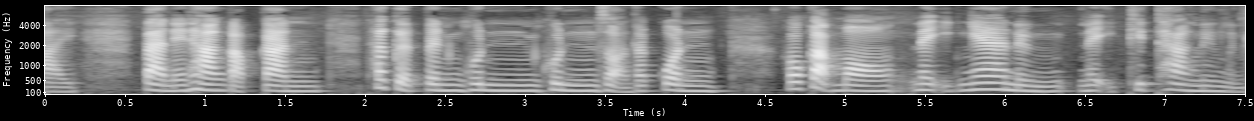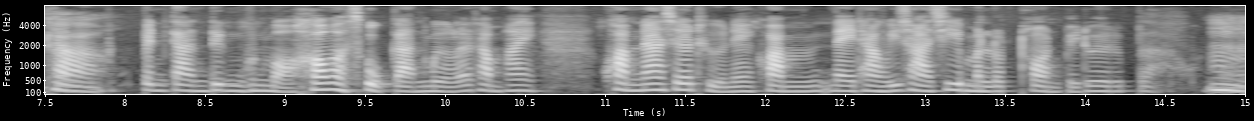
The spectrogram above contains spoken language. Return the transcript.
าย แต่ในทางกลับกัน ถ้าเกิดเป็นคุณคุณสอนสกลเขากลับมองในอีกแง่หนึ่งในอีกทิศทางหนึ่งเหมือนกันค่ะเป็นการดึงคุณหมอเข้ามาสู่การเมืองและทำให้ ความน่าเชื่อถือในความในทางวิชาชีพมันลดทอนไปด้วยหรือเปล่าอืม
